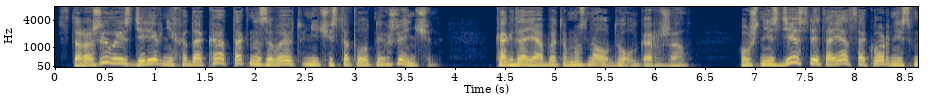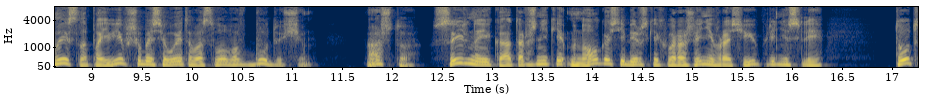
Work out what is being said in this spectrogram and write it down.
Старожилы из деревни Ходока так называют нечистоплотных женщин. Когда я об этом узнал, долго ржал. Уж не здесь ли таятся корни смысла, появившегося у этого слова в будущем? А что, сыльные каторжники много сибирских выражений в Россию принесли. Тут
